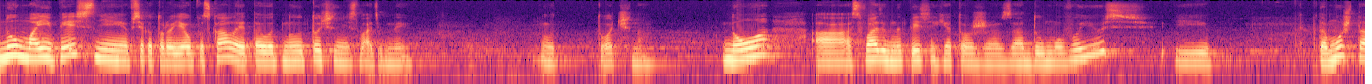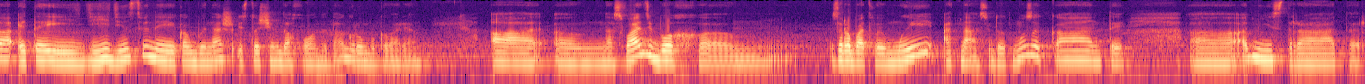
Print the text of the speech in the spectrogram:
Ну, мои песни, все, которые я выпускала, это вот, ну, точно не свадебные. Вот, точно. Но о свадебных песнях я тоже задумываюсь и потому что это единственный как бы наш источник дохода, да, грубо говоря. А э, на свадьбах э, зарабатываем мы, от нас идут музыканты, э, администратор,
